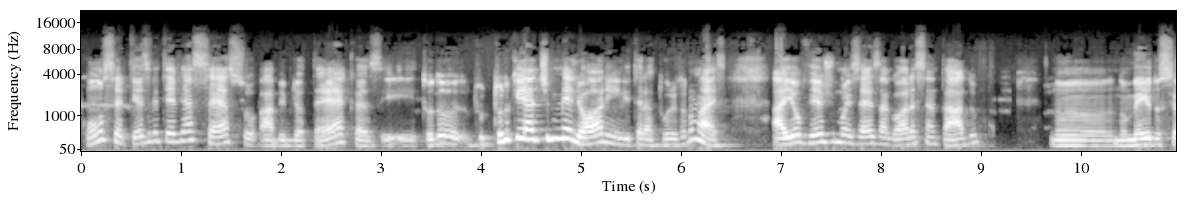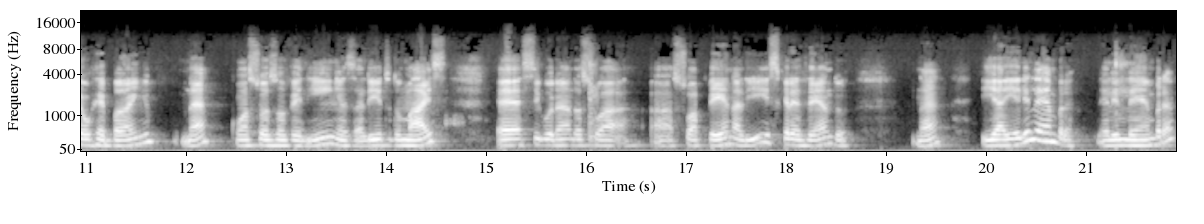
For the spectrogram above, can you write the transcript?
com certeza ele teve acesso a bibliotecas e, tudo, tudo, tudo, que é de melhor em literatura e tudo mais. Aí eu vejo Moisés agora sentado no, no meio do seu rebanho, né, com as suas ovelhinhas ali e tudo mais, é, segurando a sua, a sua pena ali, escrevendo, né, e aí ele lembra, ele lembra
